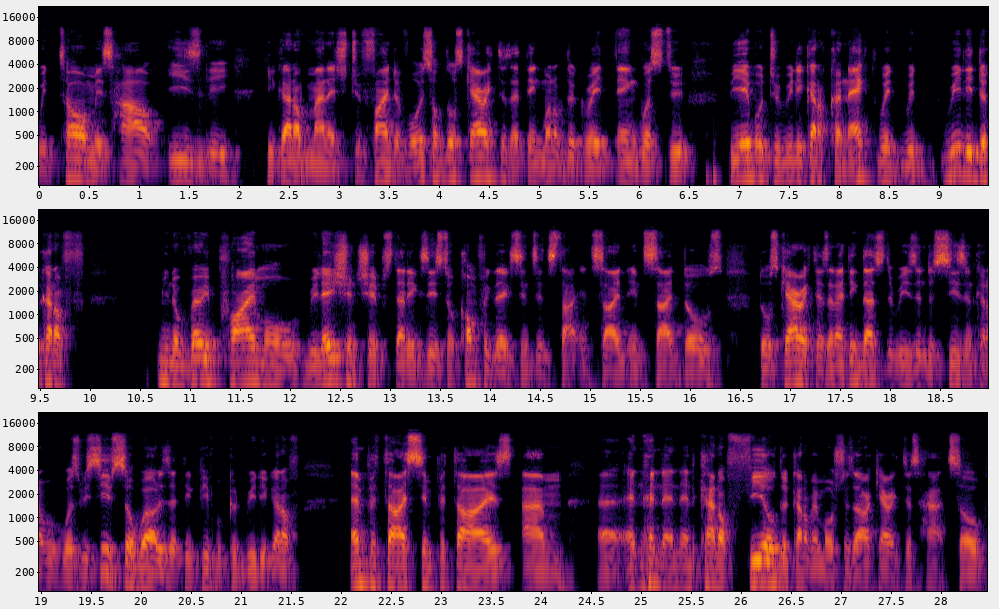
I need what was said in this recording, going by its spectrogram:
with Tom is how easily he kind of managed to find a voice of those characters. I think one of the great thing was to be able to really kind of connect with with really the kind of you know very primal relationships that exist or conflict that exists inside inside inside those those characters. And I think that's the reason the season kind of was received so well is I think people could really kind of empathize, sympathize, um, uh, and, and and and kind of feel the kind of emotions our characters had. So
